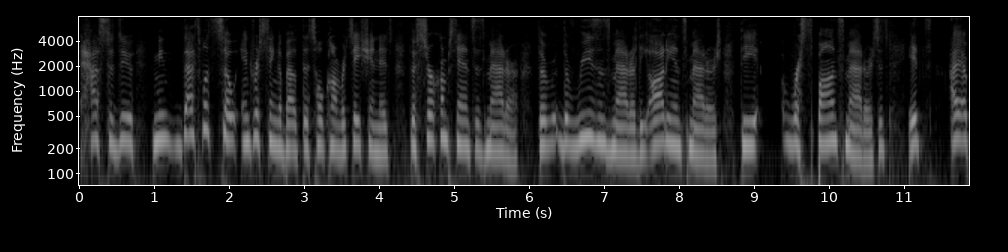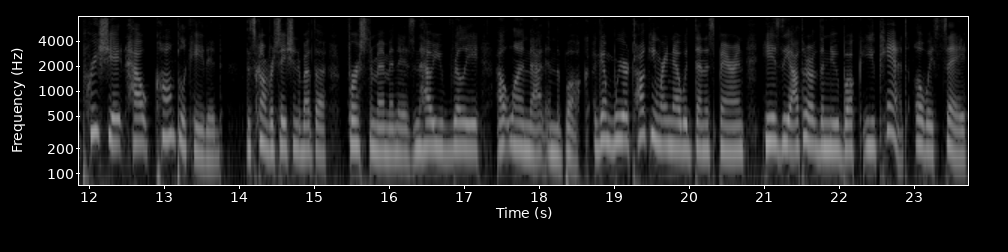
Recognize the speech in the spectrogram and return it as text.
has to do i mean that's what's so interesting about this whole conversation is the circumstances matter the the reasons matter the audience matters the response matters it's it's i appreciate how complicated this conversation about the First Amendment is and how you really outline that in the book. Again, we are talking right now with Dennis Baron. He is the author of the new book, You Can't Always Say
